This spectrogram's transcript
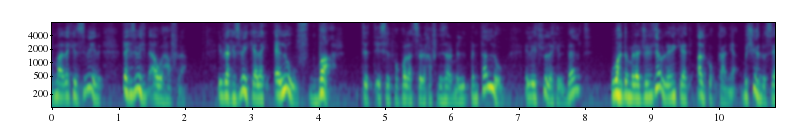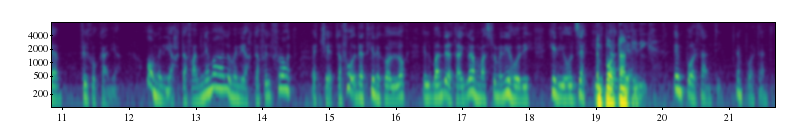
ma dak iż-żmien, dak iż-żmien kien qawwi ħafna. Dak iż-żmien kellek eluf kbar tqis il-popolazzjoni ħafna iżgħar minn tal-lum li jitlulek il-belt. Waħda mir-raġuni tew li kienet għall-kukkanja biex jieħdu sehem fil-kukkanja. U min jaħtaf annimal u min jaħtaf il-frott, eċċetera. Fuq net kien ikollok il-bandiera tal-Gran Mastru min jieħu dik kien jieħu żekki. Importanti dik. Importanti, importanti.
